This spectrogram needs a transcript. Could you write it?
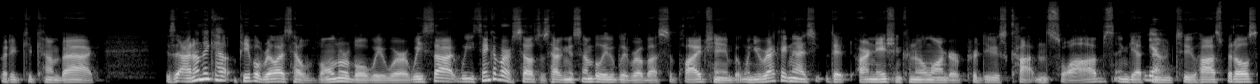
but it could come back is I don't think how people realize how vulnerable we were. We thought we think of ourselves as having this unbelievably robust supply chain, but when you recognize that our nation can no longer produce cotton swabs and get yeah. them to hospitals,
